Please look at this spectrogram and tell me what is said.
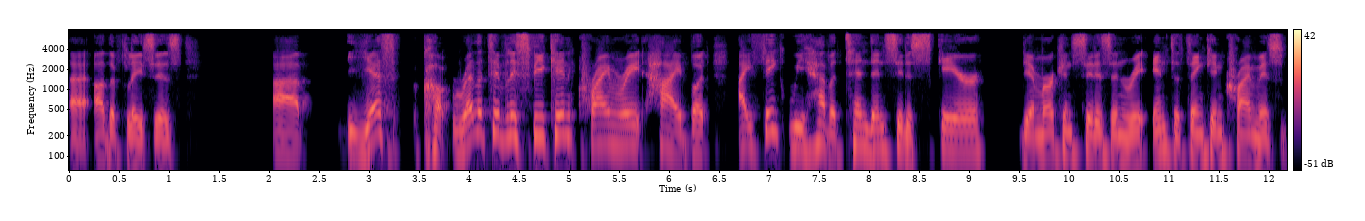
uh other places. Uh, yes, co- relatively speaking, crime rate high, but I think we have a tendency to scare the American citizenry into thinking crime is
